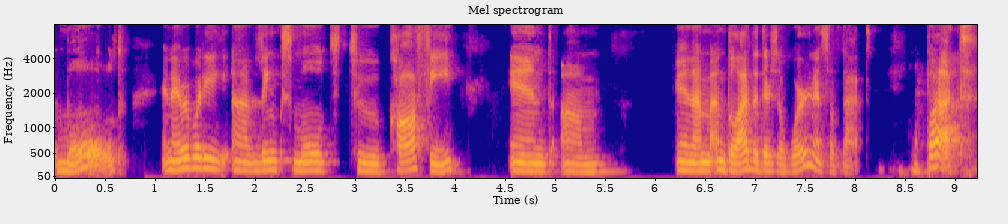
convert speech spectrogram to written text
mold. And everybody uh, links mold to coffee and um and I'm, I'm glad that there's awareness of that. But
